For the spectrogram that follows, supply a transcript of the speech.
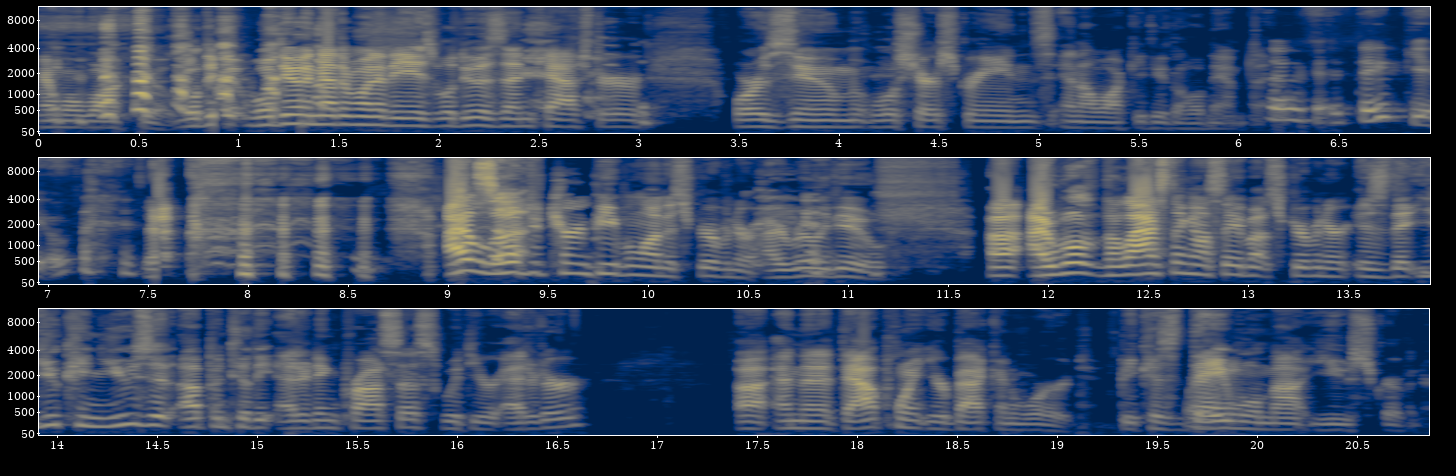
and we'll walk through it. We'll do we'll do another one of these. We'll do a Zencastr or a Zoom. We'll share screens, and I'll walk you through the whole damn thing. Okay, thank you. I So- love to turn people on to Scrivener. I really do. Uh, I will. The last thing I'll say about Scrivener is that you can use it up until the editing process with your editor, uh, and then at that point you're back in Word because they will not use Scrivener.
